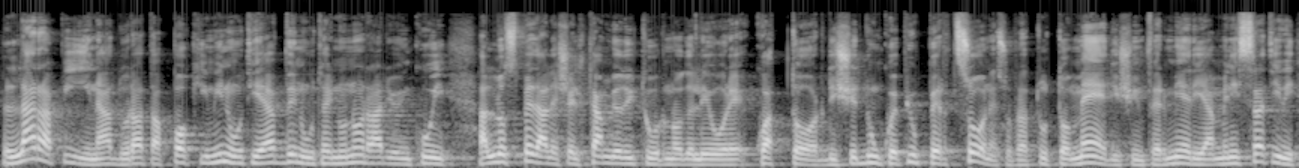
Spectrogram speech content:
La rapina, durata pochi minuti, è avvenuta in un orario in cui all'ospedale c'è il cambio di turno delle ore 14 e dunque più persone, soprattutto medici, infermieri e amministrativi,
